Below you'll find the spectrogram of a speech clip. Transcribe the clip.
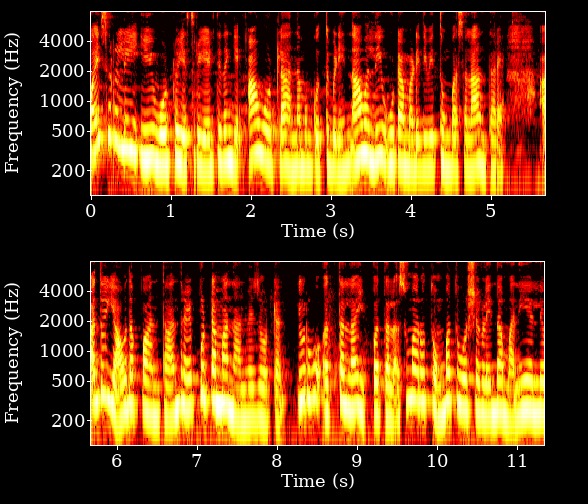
ಮೈಸೂರಲ್ಲಿ ಈ ಹೋಟ್ಲು ಹೆಸರು ಹೇಳ್ತಿದ್ದಂಗೆ ಆ ಹೋಟ್ಲ? ನಮಗೆ ಗೊತ್ತು ಬಿಡಿ. ನಾವಲ್ಲಿ ಊಟ ಮಾಡಿದ್ದೀವಿ ತುಂಬ ಸಲ ಅಂತಾರೆ. ಅದು ಯಾವುದಪ್ಪ ಅಂತ ಅಂದರೆ ಪುಟ್ಟಮ್ಮ ನಾನ್ ವೆಜ್ ಹೋಟೆಲ್. ಇವರು ಹತ್ತಲ್ಲ, ಇಪ್ಪತ್ತಲ್ಲ, ಸುಮಾರು ತೊಂಬತ್ತು ವರ್ಷಗಳಿಂದ ಮನೆಯಲ್ಲೇ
